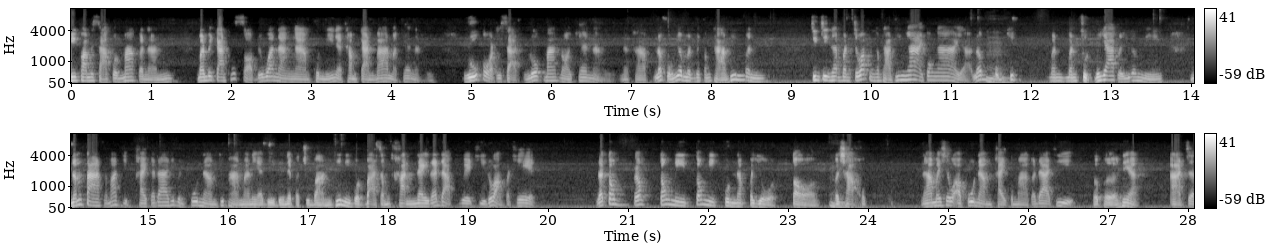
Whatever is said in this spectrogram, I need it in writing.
มีความเป็นสากลมากกว่านั้น มันเป็นการทดสอบด้วยว่านางงามคนนี้เนี่ยทำการบ้านมาแค่ไหน รู้ประวัติศาสตร์ของโลกมากน้อยแค่ไหนนะครับ แล้วผมว่ามันเป็นคำถามที่มันจริงๆนะมันจะว่าเป็นคำถามที่ง่ายก็ง่ายอะแล้วผมคิดมันมันฝึกไม่ยากเลยเรื่องนี้ น้ำตาสามารถหยิบใครก็ได้ที่เป็นผู้นำที่ผ่านมาในอดีตหรือในปัจจุบันที่มีบทบาทสำคัญในระดับเวทีระหว่างประเทศ และต้องต้องต้องมีต้องมีคุณประโยชน์ต่อประชาคมนะไม่ใช่ว่าเอาผู้นำใครก็มาก็ได้ที่เผลอๆเนี่ย อาจจะ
